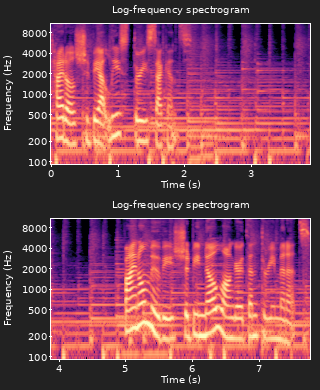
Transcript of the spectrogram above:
Titles should be at least 3 seconds. Final movies should be no longer than 3 minutes.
